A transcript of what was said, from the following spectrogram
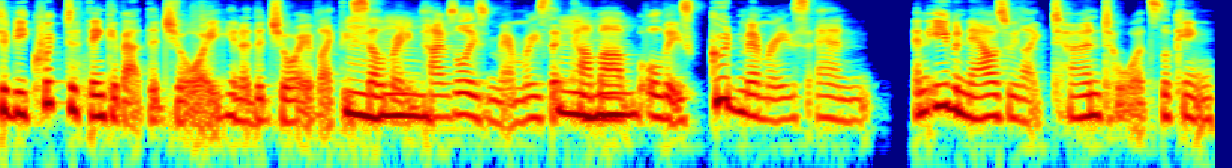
to be quick to think about the joy, you know, the joy of like these celebrating Mhm. times, all these memories that come up, Mhm. all these good memories and and even now as we like turn towards looking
